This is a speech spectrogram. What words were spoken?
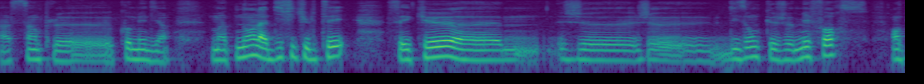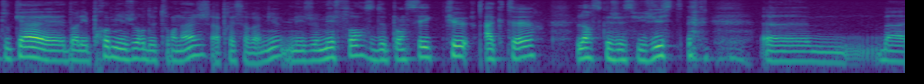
un, simple comédien. Maintenant, la difficulté, c'est que euh, je, disons que je m'efforce, en tout cas euh, dans les premiers jours de tournage, après ça va mieux, mais je m'efforce de penser que acteur lorsque je suis juste euh, bah,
